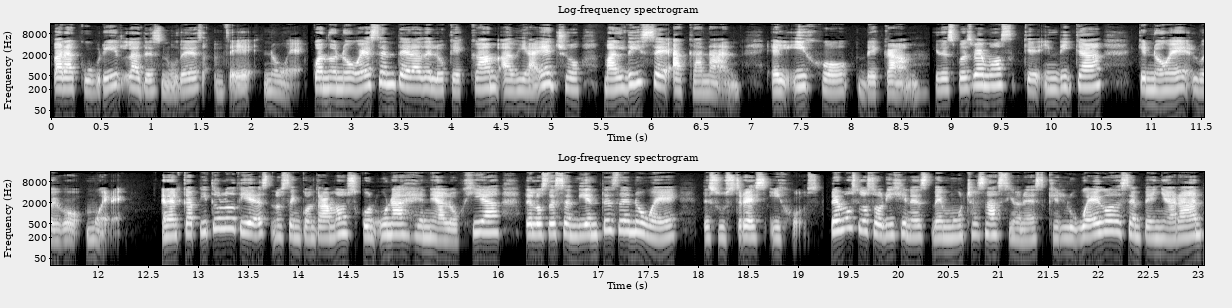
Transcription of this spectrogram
para cubrir la desnudez de Noé. Cuando Noé se entera de lo que Cam había hecho, maldice a Canaán, el hijo de Cam. Y después vemos que indica que Noé luego muere. En el capítulo 10 nos encontramos con una genealogía de los descendientes de Noé de sus tres hijos. Vemos los orígenes de muchas naciones que luego desempeñarán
